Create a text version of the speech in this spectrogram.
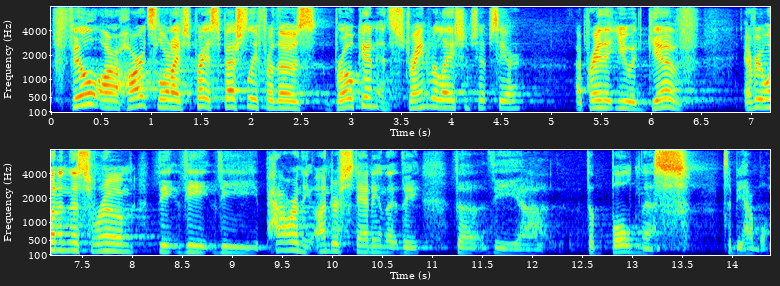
Fill our hearts, Lord. I pray especially for those broken and strained relationships here. I pray that you would give everyone in this room the, the, the power and the understanding, the, the, the, the, uh, the boldness to be humble.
